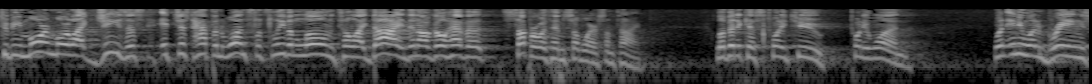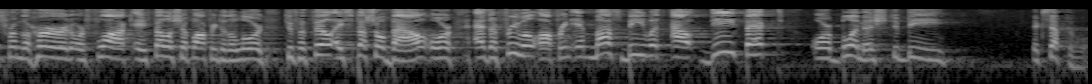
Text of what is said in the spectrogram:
to be more and more like Jesus. It just happened once. Let's leave it alone until I die, and then I'll go have a supper with him somewhere sometime. Leviticus 22, 21. When anyone brings from the herd or flock a fellowship offering to the Lord to fulfill a special vow or as a freewill offering, it must be without defect or blemish to be acceptable.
